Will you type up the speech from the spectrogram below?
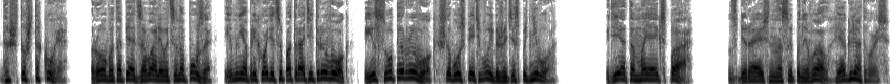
Да что ж такое? Робот опять заваливается на пузо, и мне приходится потратить рывок, и супер-рывок, чтобы успеть выбежать из-под него. Где там моя экспа? Взбираюсь на насыпанный вал и оглядываюсь.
